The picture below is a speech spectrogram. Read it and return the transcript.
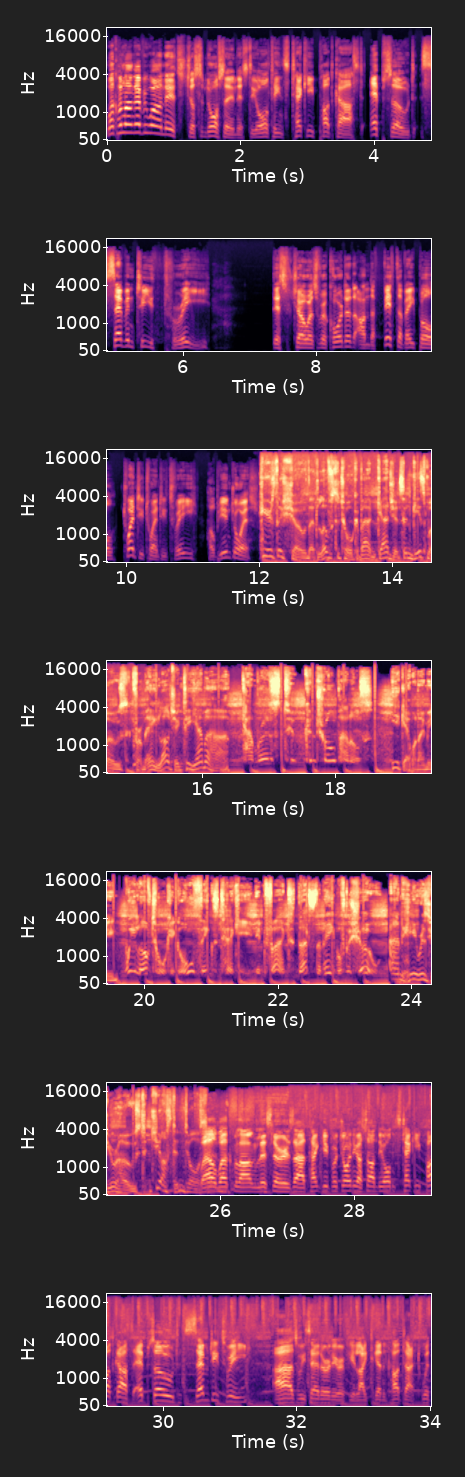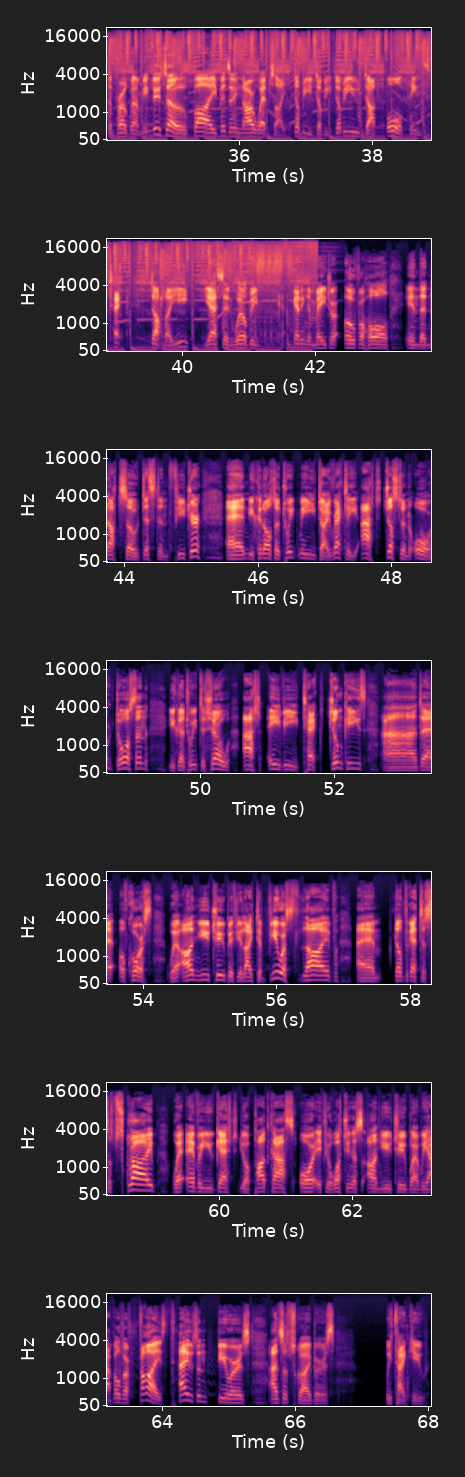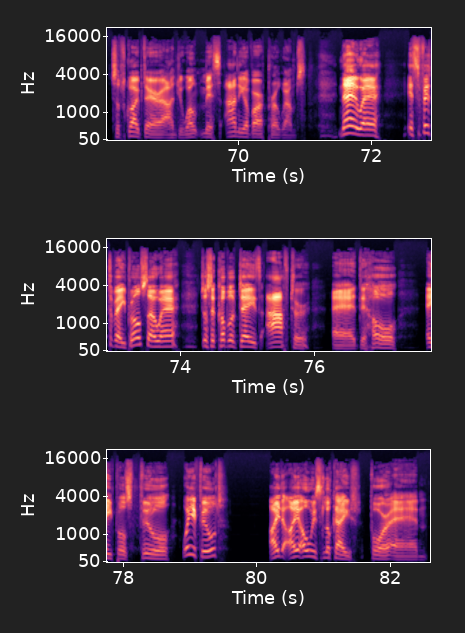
Welcome along, everyone. It's Justin Dawson. It's the All Things Techie podcast, episode 73. This show was recorded on the 5th of April 2023. Hope you enjoy it. Here's the show that loves to talk about gadgets and gizmos, from A-Logic to Yamaha, cameras to control panels. You get what I mean. We love talking all things techie. In fact, that's the name of the show. And here is your host, Justin Dawson. Well, welcome along, listeners. Uh, thank you for joining us on the All Things Techie podcast, episode 73. As we said earlier, if you'd like to get in contact with the program, you can do so by visiting our website, www.allthingstech.ie. Yes, it will be getting a major overhaul in the not so distant future. And um, you can also tweet me directly at Justin Orr Dawson. You can tweet the show at AV Tech Junkies. And uh, of course, we're on YouTube if you like to view us live. Um, don't forget to subscribe wherever you get your podcasts, or if you're watching us on YouTube, where we have over 5,000 viewers and subscribers. We thank you. Subscribe there, and you won't miss any of our programs. Now, uh, it's the 5th of April, so uh, just a couple of days after uh, the whole April's Fool. Were you fooled? I, I always look out for. Um,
